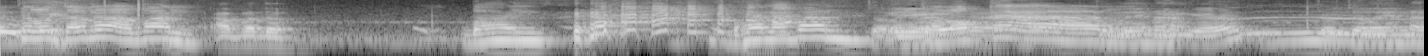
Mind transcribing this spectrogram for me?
Baca lo tau gak apaan? Apa tuh? Bahan bahan apaan? Iya. Colokan. Colena. Cocolena.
